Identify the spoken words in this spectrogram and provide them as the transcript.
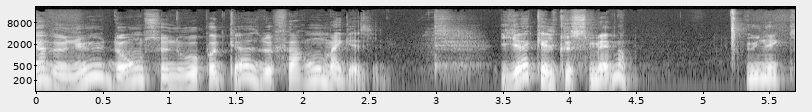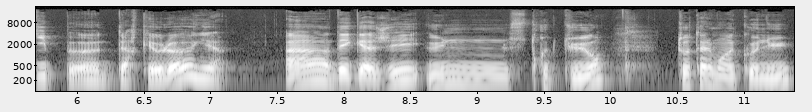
bienvenue dans ce nouveau podcast de Pharaon Magazine. Il y a quelques semaines, une équipe euh, d'archéologues a dégagé une structure totalement inconnue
